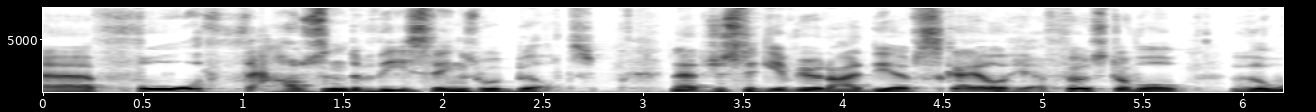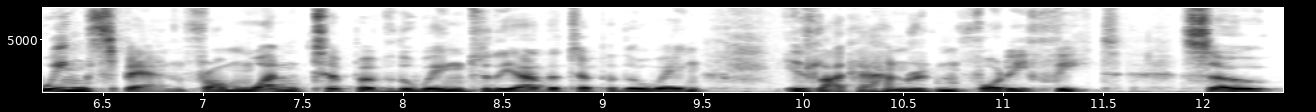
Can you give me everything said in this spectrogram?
uh, 4,000 of these things were built. Now, just to give you an idea of scale here, first of all, the wingspan from one tip of the wing to the other tip of the wing is like 140 feet. So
